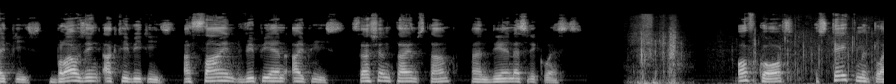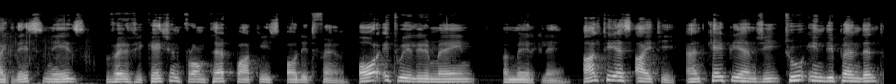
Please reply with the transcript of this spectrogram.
IPs, browsing activities, assigned VPN IPs, session timestamp, and DNS requests. Of course, a statement like this needs verification from third parties audit firm, or it will remain a mere claim. Altius IT and KPMG, two independent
